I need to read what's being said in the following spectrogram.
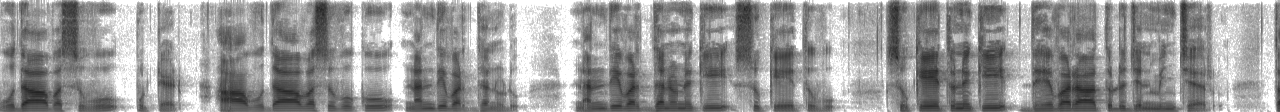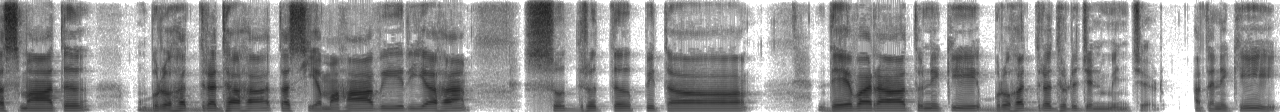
ఉదావసువు పుట్టాడు. ఆ ఉదావసువుకు నందివర్ధనుడు. నందివర్ధనునికి సుకేతువు. సుకేతునికి దేవరాతుడు జన్మించారు. తస్మాత్ బృహద్రథ తస్య మహావీర్య సుధృత్ పిత. దేవరాతునికి బృహద్రథుడు జన్మించాడు. అతనికి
